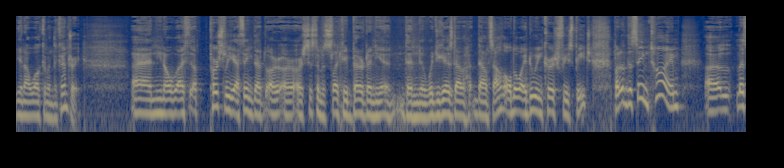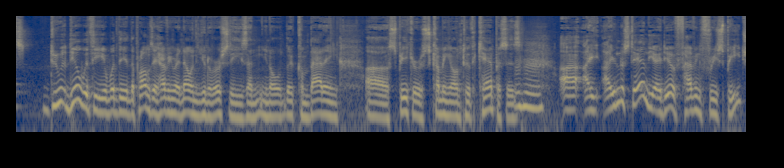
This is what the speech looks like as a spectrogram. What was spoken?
you're not welcome in the country. And you know, I th- personally, I think that our, our, our system is slightly better than the- than what you guys down down south. Although I do encourage free speech, but at the same time, uh, let's do deal with the with the, the problems they're having right now in the universities, and you know, they're combating uh, speakers coming onto the campuses. Mhm. Uh, I I understand the idea of having free speech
